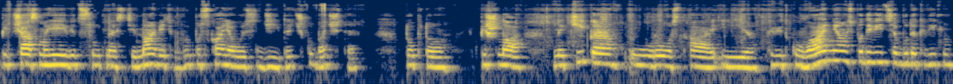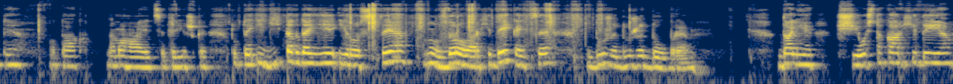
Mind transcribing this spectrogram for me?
під час моєї відсутності. Навіть випускає ось діточку, бачите? Тобто пішла не тільки у рост, а і квіткування. Ось подивіться, буде квітнути. Отак. Намагається трішки. Тобто і діток дає, і росте. Ну, здорова орхідейка, і це дуже-дуже добре. Далі ще ось така орхідея.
